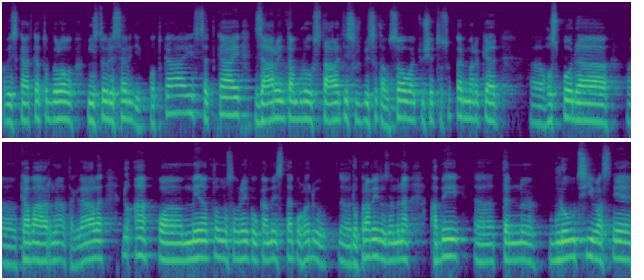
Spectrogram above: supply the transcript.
aby zkrátka to bylo místo, kde se lidi potkají, setkají, zároveň tam budou stále ty služby, co tam jsou, ať už je to supermarket, hospoda, eh, kavárna a tak dále. No a eh, my na tom samozřejmě koukáme z té pohledu dopravy, to znamená, aby ten budoucí vlastně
